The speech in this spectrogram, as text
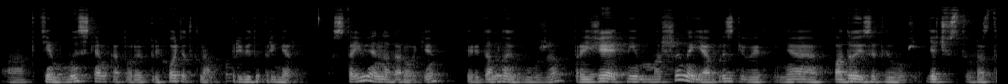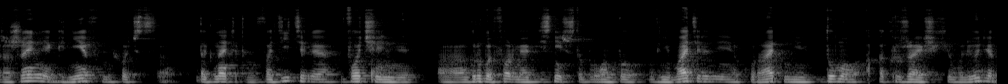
э, к тем мыслям, которые приходят к нам. Приведу пример. Стою я на дороге, передо мной лужа, проезжает мимо машины и обрызгивает меня водой из этой лужи. Я чувствую раздражение, гнев, мне хочется догнать этого водителя в очень э, грубой форме объяснить, чтобы он был внимательнее, аккуратнее, думал о окружающих его людях.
